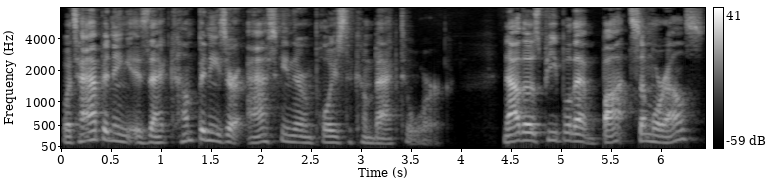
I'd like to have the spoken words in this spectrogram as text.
What's happening is that companies are asking their employees to come back to work. Now those people that bought somewhere else,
